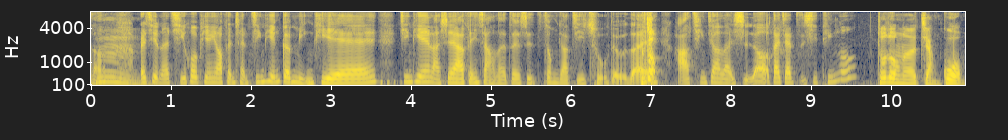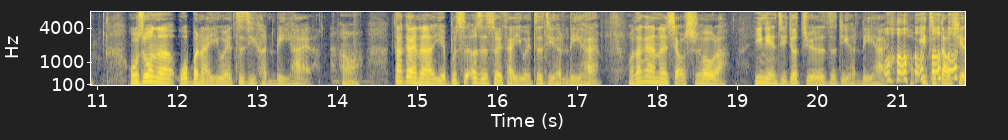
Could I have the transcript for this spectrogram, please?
了。嗯而且呢，期货篇要分成今天跟明天。今天老师要分享的这个是重要基础，对不对？好，请教老师哦，大家仔细听哦。周总呢讲过，我说呢，我本来以为自己很厉害了，哦，大概呢也不是二十岁才以为自己很厉害，我大概呢小时候啦。一年级就觉得自己很厉害，哦一直到现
